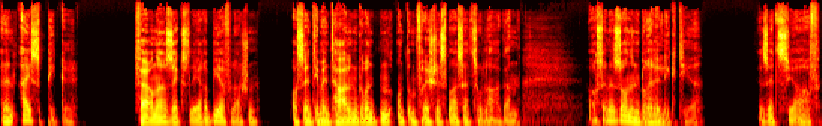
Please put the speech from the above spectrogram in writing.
einen Eispickel. Ferner sechs leere Bierflaschen, aus sentimentalen Gründen und um frisches Wasser zu lagern. Auch seine Sonnenbrille liegt hier. Er setzt sie auf.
